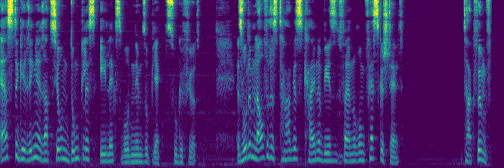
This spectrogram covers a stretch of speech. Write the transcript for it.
Erste geringe Ration dunkles Elex wurden dem Subjekt zugeführt. Es wurde im Laufe des Tages keine Wesensveränderung festgestellt. Tag 5.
